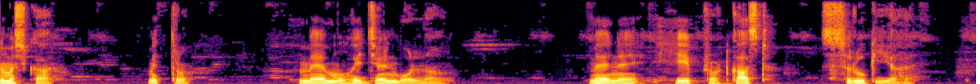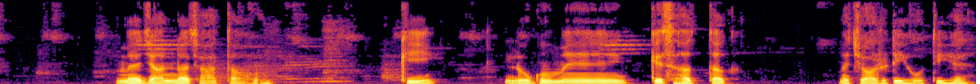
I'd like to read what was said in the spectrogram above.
नमस्कार, मित्रों, मैं मोहित जैन बोल रहा हूँ। मैंने ये प्रॉडकास्ट शुरू किया है। मैं जानना चाहता हूँ कि लोगों में किस हद तक मैच्योरिटी होती है,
